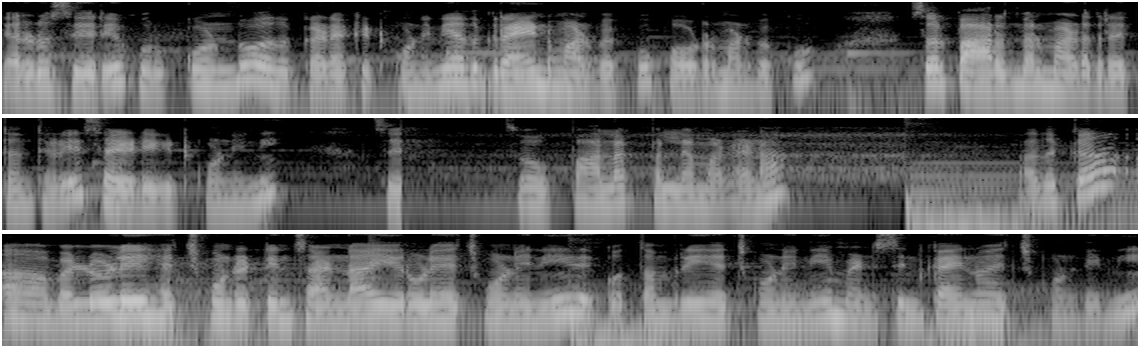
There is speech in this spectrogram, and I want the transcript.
ಎರಡು ಸೇರಿ ಹುರ್ಕೊಂಡು ಅದು ಕಡೆಗೆ ಇಟ್ಕೊಂಡಿನಿ. ಅದು ಗ್ರೈಂಡ್ ಮಾಡಬೇಕು, ಪೌಡ್ರ್ ಮಾಡಬೇಕು. ಸ್ವಲ್ಪ ಆರದ್ಮೇಲೆ ಅಂತ ಅಂಥೇಳಿ ಸೈಡಿಗೆ ಇಟ್ಕೊಂಡಿನಿ. ಸೊ, ಪಾಲಕ್ ಪಲ್ಯ ಮಾಡೋಣ. ಅದಕ್ಕೆ ಬೆಳ್ಳುಳ್ಳಿ ಹೆಚ್ಕೊಂಡಿಟ್ಟಿನಿ ಸಣ್ಣ, ಈರುಳ್ಳಿ ಹೆಚ್ಕೊಂಡಿನಿ, ಕೊತ್ತಂಬರಿ ಹೆಚ್ಕೊಂಡಿನಿ, ಮೆಣಸಿನ್ಕಾಯಿನೂ ಹೆಚ್ಕೊಂಡಿನಿ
